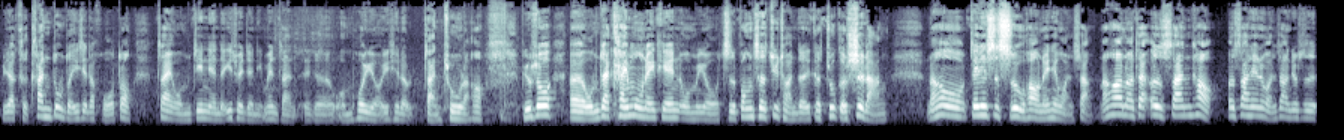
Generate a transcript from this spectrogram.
比较可看度的一些的活动，在我们今年的艺穗节里面展，那个我们会有一些的展出了哈。比如说，呃，我们在开幕那天，我们有纸风车剧团的一个诸葛四郎，然后这天是十五号那天晚上，然后呢，在二十三号、二十三天的晚上，就是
